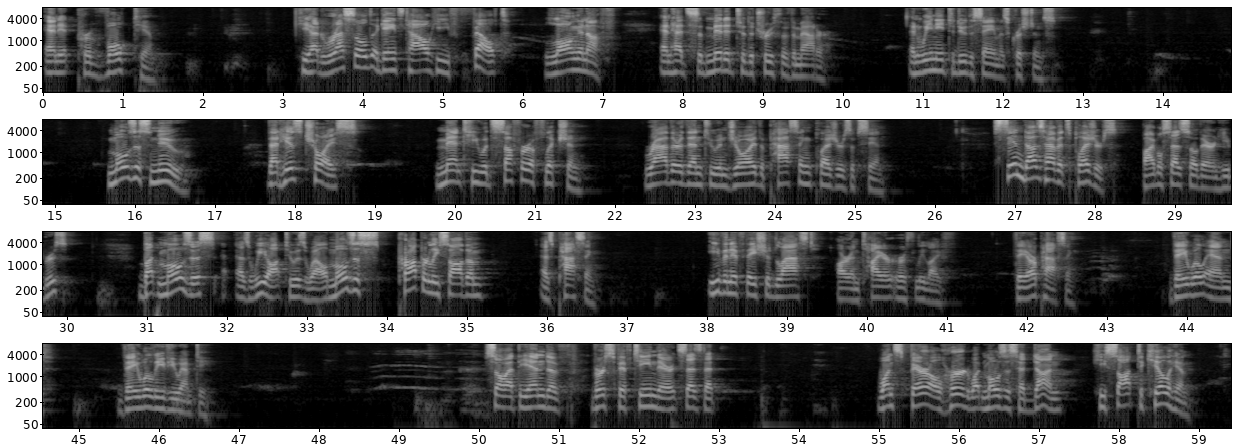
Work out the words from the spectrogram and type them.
And it provoked him. He had wrestled against how he felt long enough and had submitted to the truth of the matter. And we need to do the same as Christians. Moses knew that his choice meant he would suffer affliction rather than to enjoy the passing pleasures of sin. Sin does have its pleasures. Bible says so there in Hebrews. But Moses, as we ought to as well, Moses properly saw them as passing, even if they should last our entire earthly life. They are passing. They will end they will leave you empty. So at the end of verse 15 there, it says that once Pharaoh heard what Moses had done, he sought to kill him.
